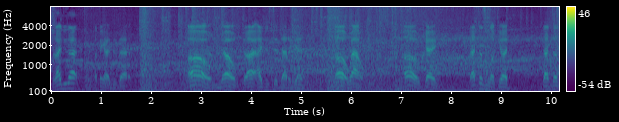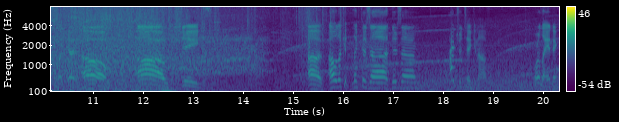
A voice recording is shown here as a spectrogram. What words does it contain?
did I do that? I think I did that. Oh, no. I, I just did that again. Oh, wow. Okay. That doesn't look good. That doesn't look good. Oh. Oh, jeez. Oh, oh, look at, look, there's a, there's a um, Hydra taking off. Or landing.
